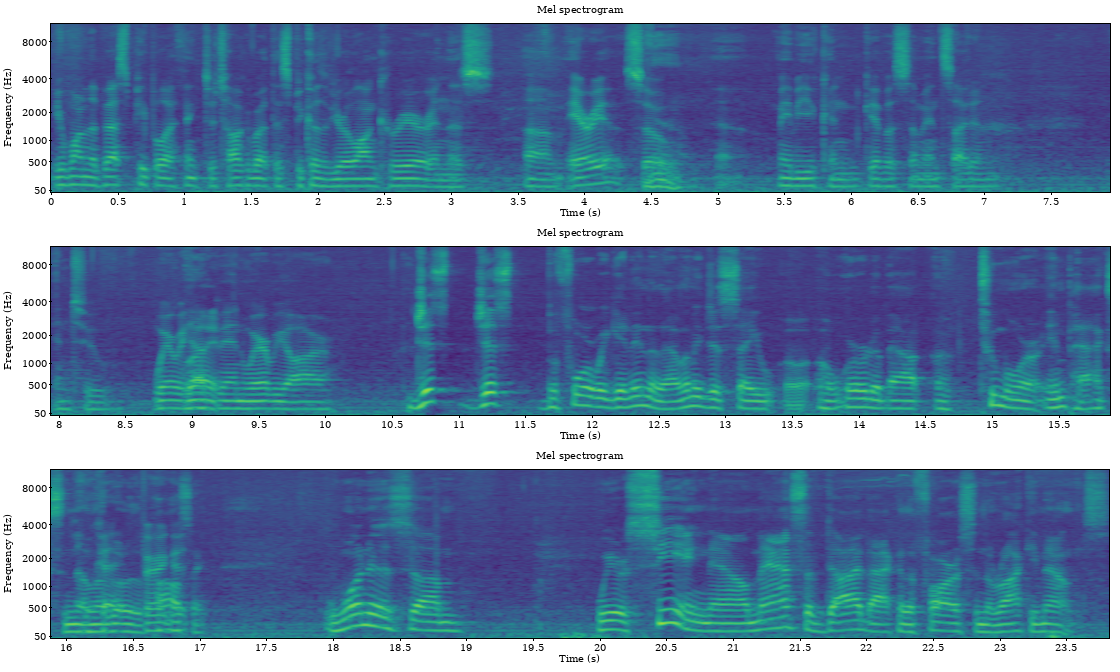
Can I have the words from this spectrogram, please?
you're one of the best people, I think, to talk about this because of your long career in this um, area. So yeah. uh, maybe you can give us some insight in, into where we right. have been, where we are. Just, just before we get into that, let me just say a, a word about uh, two more impacts, and then okay, we'll go to the very policy. Good. One is um, we are seeing now massive dieback of the forests in the Rocky Mountains.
